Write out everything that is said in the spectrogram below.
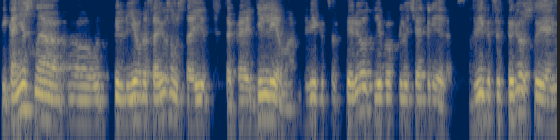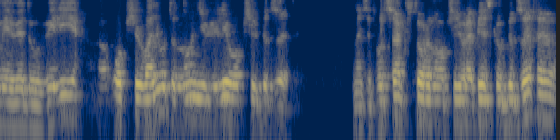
И, конечно, э, вот перед Евросоюзом стоит такая дилемма – двигаться вперед, либо включать реверс. Двигаться вперед, что я имею в виду, ввели э, общую валюту, но не ввели общий бюджет. Значит, вот шаг в сторону общеевропейского бюджета,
